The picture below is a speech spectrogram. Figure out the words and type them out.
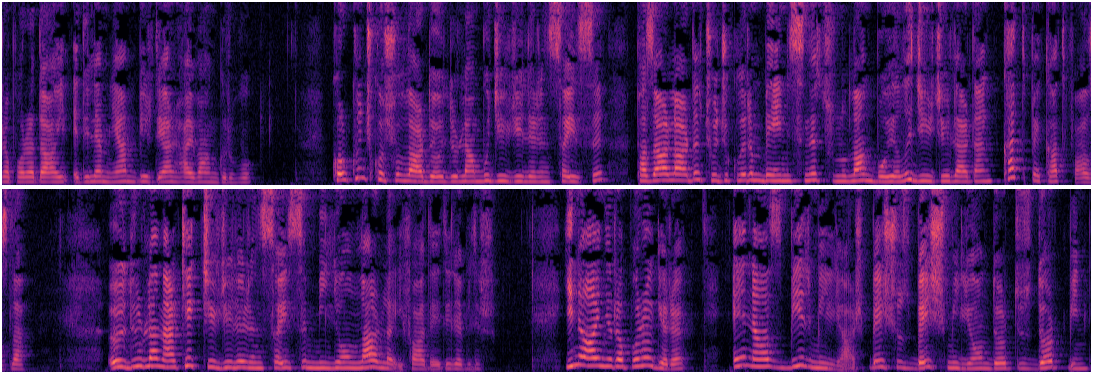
rapora dahil edilemeyen bir diğer hayvan grubu. Korkunç koşullarda öldürülen bu civcivlerin sayısı pazarlarda çocukların beğenisine sunulan boyalı civcivlerden kat be kat fazla. Öldürülen erkek civcivlerin sayısı milyonlarla ifade edilebilir. Yine aynı rapora göre en az 1 milyar 505 milyon 404 bin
